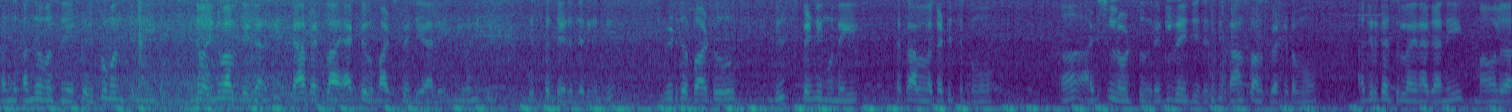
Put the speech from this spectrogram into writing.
కన్- కన్జ్యూమర్స్ని ఎక్కువ ఎక్కువ మందిని ఇన్వాల్వ్ చేయడానికి స్టాఫ్ ఎట్లా యాక్టివ్గా పార్టిసిపేట్ చేయాలి ఇవన్నీ డిస్కస్ చేయడం జరిగింది. వీటితో పాటు బిల్స్ పెండింగ్ ఉన్నాయి సకాలంలో కట్టించడము అడిషనల్ లోడ్స్ రెగ్యులరైజ్ చేసేసి ట్రాన్స్ఫార్మర్స్ పెట్టడము అగ్రికల్చర్లో అయినా కానీ మామూలుగా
